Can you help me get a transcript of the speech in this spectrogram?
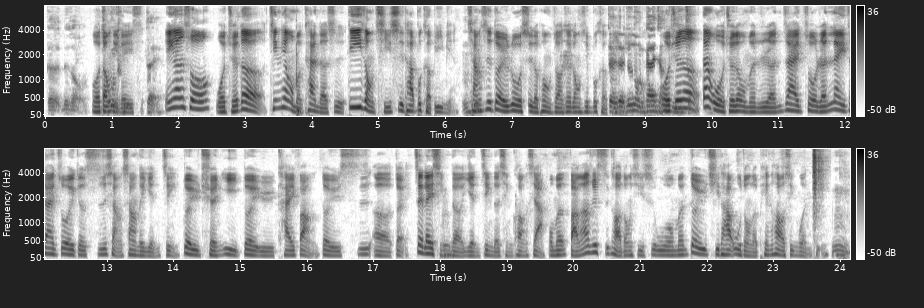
的那种。我懂你的意思。对，应该说，我觉得今天我们看的是第一种歧视，它不可避免，嗯强势对于弱势的碰撞，这东西不可避免。对对，就是我们刚才讲的我觉。得，但我觉得我们人在做，人类在做一个思想上的演进，对于权益、对于开放、对于思呃对这类型的眼镜的情况下，我们反而要去思考的东西是我们对于其他物种的偏好性问题。嗯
